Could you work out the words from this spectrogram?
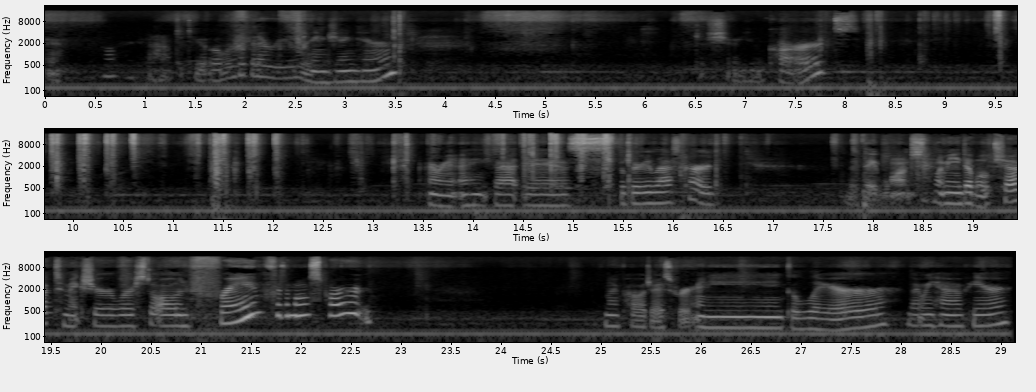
Okay, well, we're gonna have to do a little bit of rearranging here. Cards. All right, I think that is the very last card that they want. Let me double check to make sure we're still all in frame for the most part. And I apologize for any glare that we have here.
